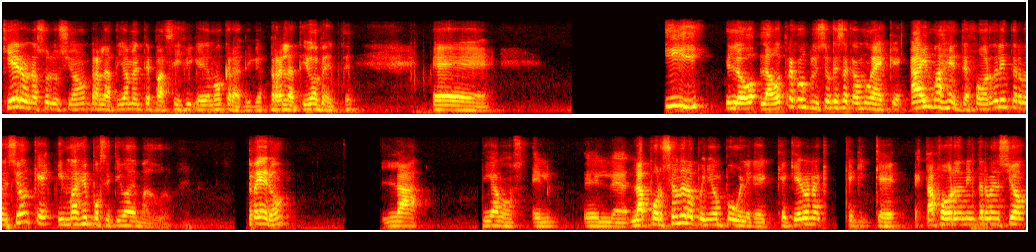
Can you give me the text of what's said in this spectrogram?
quiere una solución relativamente pacífica y democrática, relativamente. Eh, y la otra conclusión que sacamos es que hay más gente a favor de la intervención que imagen positiva de Maduro. Pero la, digamos, el, la porción de la opinión pública que, quiere una, que, que, está a favor de una intervención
